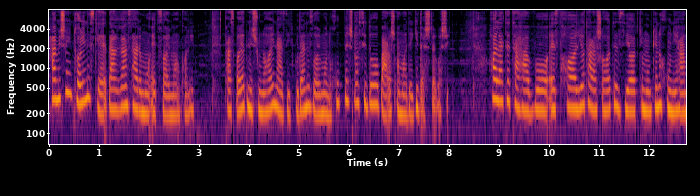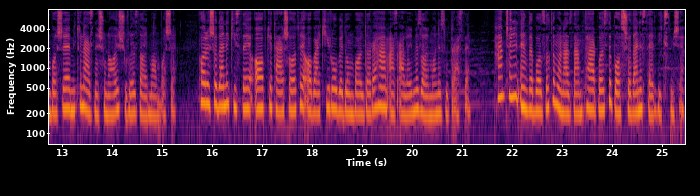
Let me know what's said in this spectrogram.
همیشه اینطوری نیست که دقیقا سر موعد زایمان کنید. پس باید نشونه های نزدیک بودن زایمان خوب بشناسید و براش آمادگی داشته باشید. حالت تهوع، اسهال یا ترشحات زیاد که ممکنه خونی هم باشه می‌تونه از نشونه های شروع زایمان باشه. پاره شدن کیسه آب که ترشحات آبکی رو به دنبال داره هم از علائم زایمان زودرسه. همچنین انقباضات منظمتر باعث باز شدن سرویکس میشه.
